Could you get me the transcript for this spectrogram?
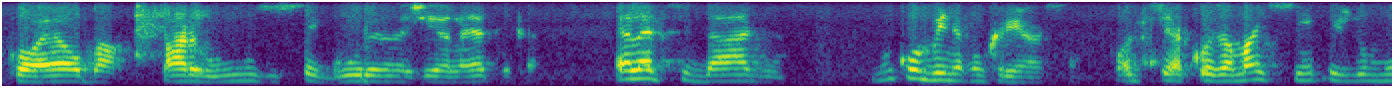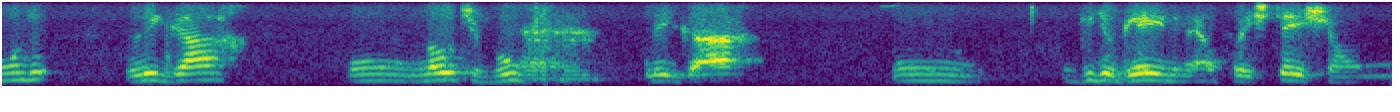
Coelba para o uso seguro da energia elétrica, eletricidade não combina com criança. Pode ser a coisa mais simples do mundo ligar um notebook, ligar um videogame, né, um PlayStation, um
